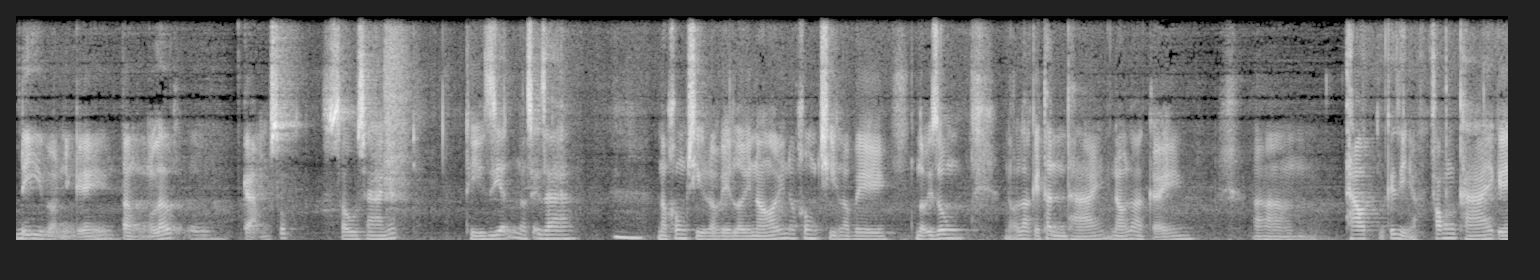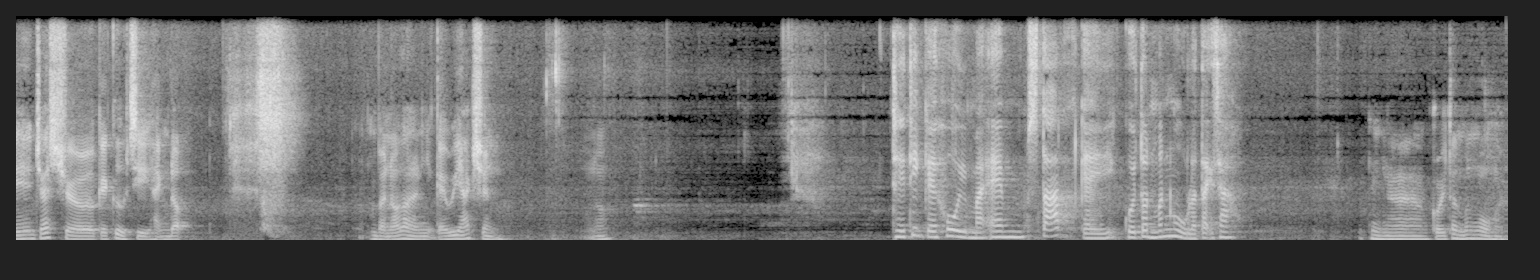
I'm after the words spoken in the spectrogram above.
đi vào những cái tầng lớp cảm xúc sâu xa nhất thì diễn nó sẽ ra. Ừ. nó không chỉ là về lời nói nó không chỉ là về nội dung nó là cái thần thái nó là cái uh, thao cái gì nhỉ? Phong thái cái gesture cái cử chỉ hành động. Và nó là những cái reaction nó thế thì cái hồi mà em start cái cuối tuần mất ngủ là tại sao à, cuối tuần mất ngủ à?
